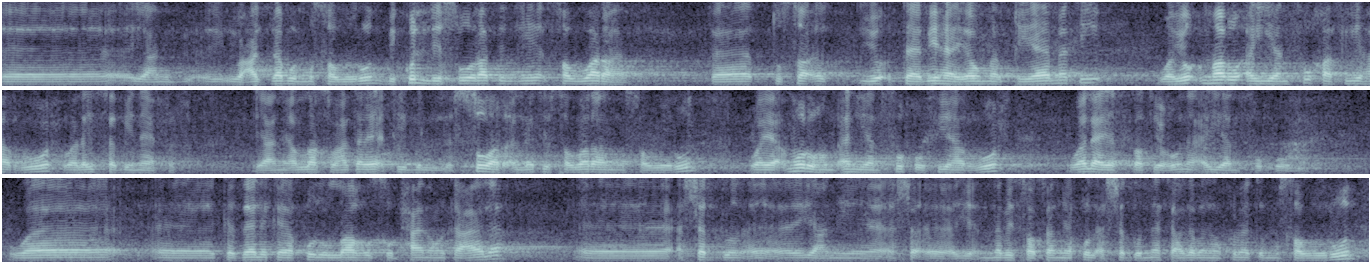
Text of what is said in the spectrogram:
آه، يعني يعذب المصورون بكل صورة إيه؟ صورها. فيؤتى بها يوم القيامة ويؤمر أن ينفخ فيها الروح وليس بنافخ. يعني الله سبحانه وتعالى يأتي بالصور التي صورها المصورون ويأمرهم أن ينفخوا فيها الروح ولا يستطيعون أن ينفخوها. وكذلك يقول الله سبحانه وتعالى أشد يعني النبي صلى الله عليه وسلم يقول أشد الناس عذابا يوم القيامة المصورون.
